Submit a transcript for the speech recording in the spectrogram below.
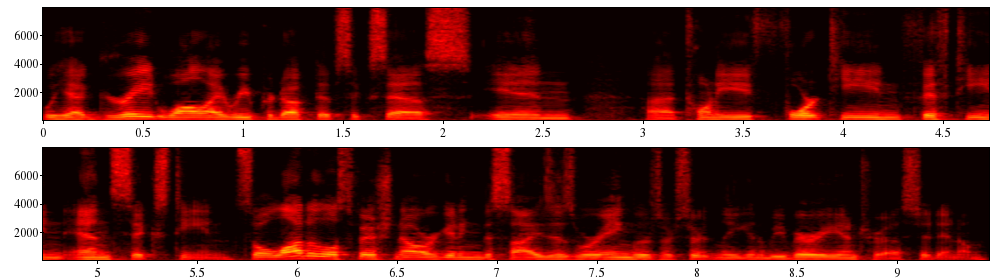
We had great walleye reproductive success in uh, 2014, 15, and 16. So a lot of those fish now are getting to sizes where anglers are certainly going to be very interested in them.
